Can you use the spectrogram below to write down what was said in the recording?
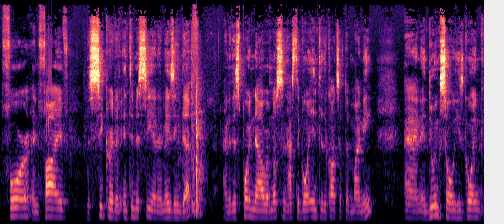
four and five the secret of intimacy and amazing depth. And at this point now, Rav Nosson has to go into the concept of money. And in doing so, he's going,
